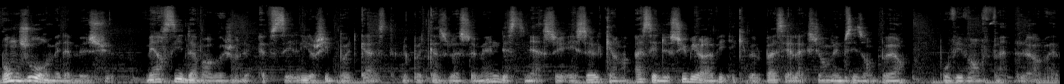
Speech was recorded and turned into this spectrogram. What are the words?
Bonjour mesdames, messieurs. Merci d'avoir rejoint le FC Leadership Podcast, le podcast de la semaine destiné à ceux et celles qui en ont assez de subir la vie et qui veulent passer à l'action même s'ils ont peur pour vivre enfin leur rêve.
